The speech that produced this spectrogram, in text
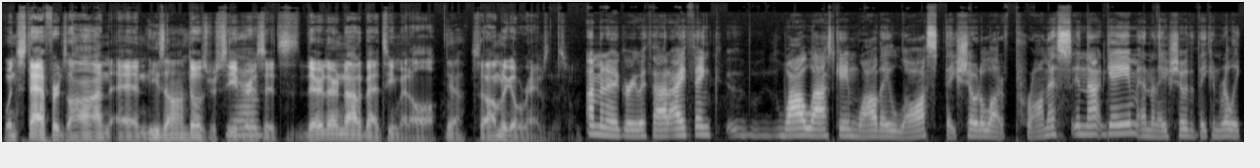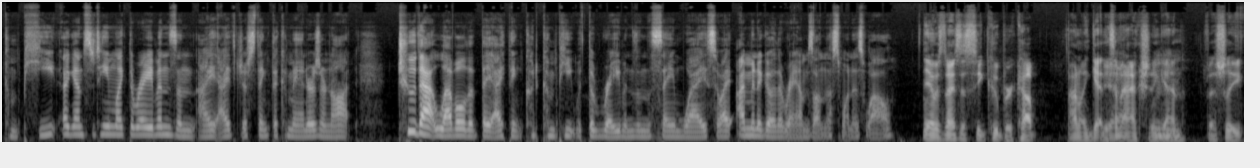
When Stafford's on and He's on. those receivers, it's they're they're not a bad team at all. Yeah. So I'm gonna go Rams in this one. I'm going to agree with that. I think uh, while last game, while they lost, they showed a lot of promise in that game, and they showed that they can really compete against a team like the Ravens. And I, I just think the Commanders are not to that level that they, I think, could compete with the Ravens in the same way. So I, I'm going to go the Rams on this one as well. Yeah, it was nice to see Cooper Kupp finally getting some action mm-hmm. again. Especially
